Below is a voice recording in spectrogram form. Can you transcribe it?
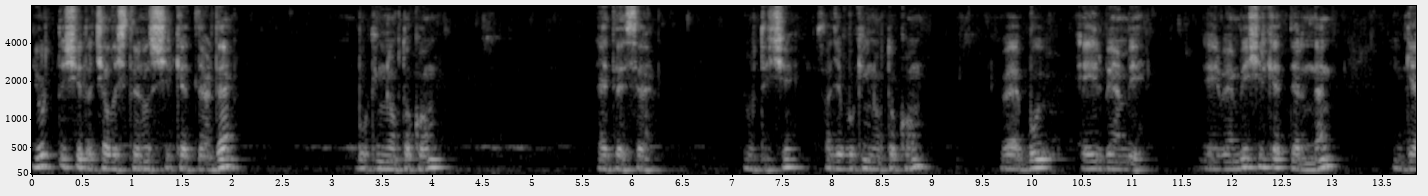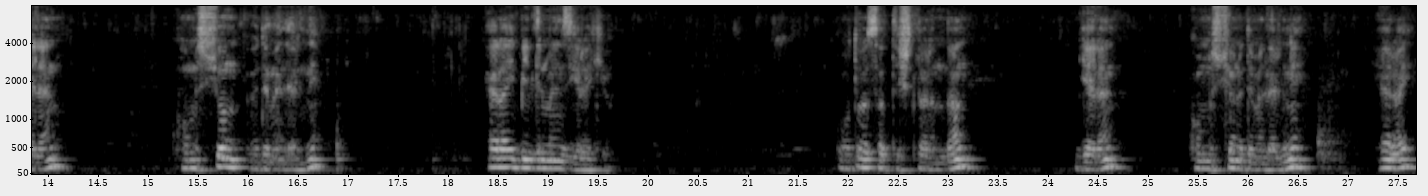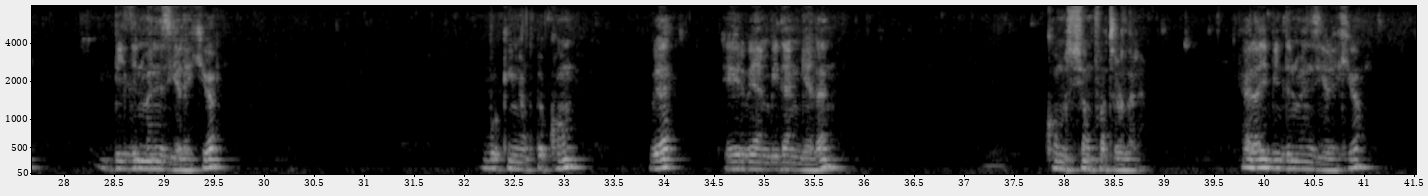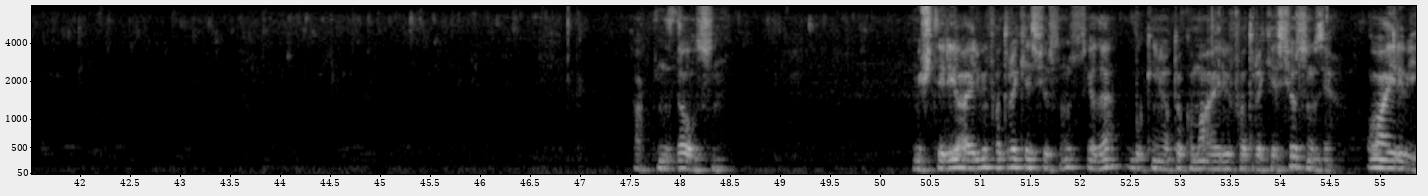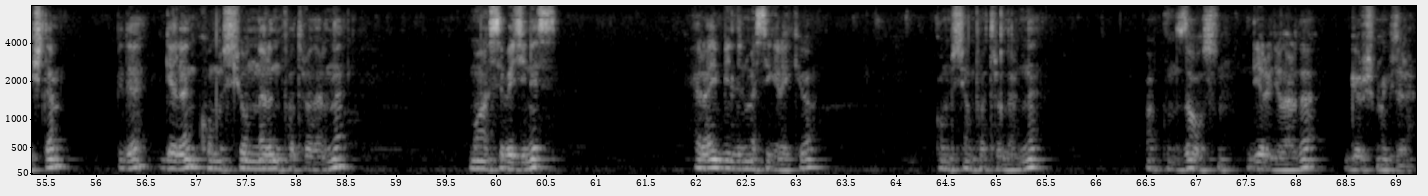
Yurt dışında çalıştığınız şirketlerde Booking.com, ETS, yurt içi, sadece Booking.com ve bu Airbnb, Airbnb şirketlerinden gelen komisyon ödemelerini her ay bildirmeniz gerekiyor. Oda satışlarından gelen komisyon ödemelerini her ay bildirmeniz gerekiyor. Booking.com ve Airbnb'den gelen komisyon faturaları. Her ay bildirmeniz gerekiyor. Aklınızda olsun. Müşteriye ayrı bir fatura kesiyorsunuz ya da Booking.com'a ayrı bir fatura kesiyorsunuz ya. O ayrı bir işlem. Bir de gelen komisyonların faturalarını muhasebeciniz her ay bildirmesi gerekiyor. Komisyon faturalarını aklınızda olsun. Diğer videolarda görüşmek üzere.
